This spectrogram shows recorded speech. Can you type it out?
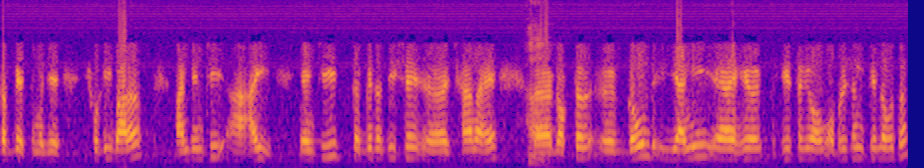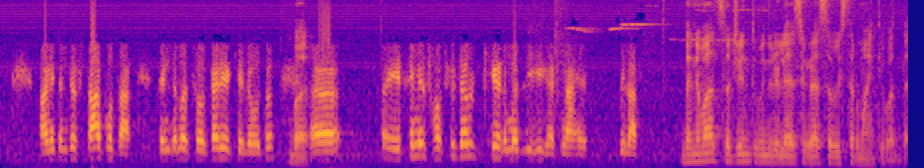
तब्येत म्हणजे छोटी बाळं आणि त्यांची आई यांचीही तब्येत अतिशय छान आहे. डॉक्टर गौंड यांनी हे हे सगळे ऑपरेशन केलं होतं आणि त्यांचा स्टाफ होता. त्यांनी त्याला सहकार्य केलं. होतं. S M S hospital Khed मधली ही घटना आहे. विलास. धन्यवाद सचिन तुम्ही दिलेल्या सगळ्या सविस्तर माहितीबद्दल.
